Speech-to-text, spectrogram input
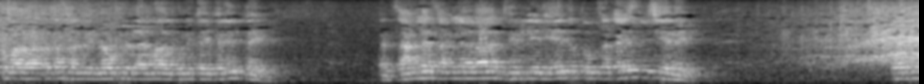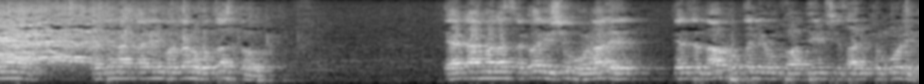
तुम्हाला वाटत असेल मी नोकरीला मला कोणी काही करीत नाही? पण चांगल्या चांगल्याला जिरलेली आहे तर तुमचा काहीच विषय नाही. कधी ना काही बदल होत असतो. त्या टायमाला सगळा हिशोब होणार आहे. त्याचं नाव फक्त लिहून ठेवा भीमशी आयुक्त कोण आहे?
